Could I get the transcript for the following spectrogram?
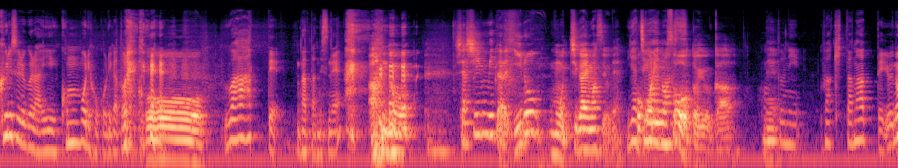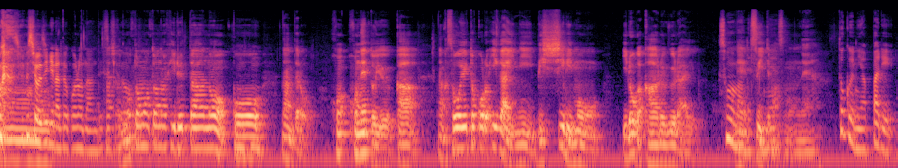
くりするぐらいこんもりほこりが取れて うわーってなったんですね。あの写真見たら色も違いますよね。いやほこりの層というかね。本当にうわ切ったなっていうのがうん。正直なところなんですけ確かにもど。ともとのフィルターのこう、なんだろうほ骨というかなんかそういうところ以外にびっしりもう色が変わるぐらい、そうなんね、ですよね。ついてますもんね。特にやっぱり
